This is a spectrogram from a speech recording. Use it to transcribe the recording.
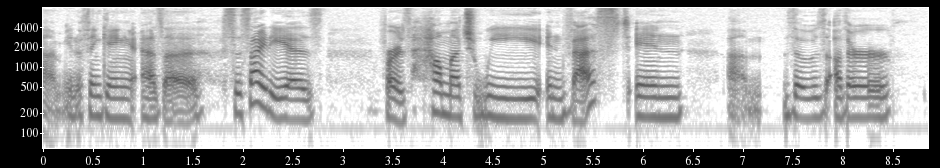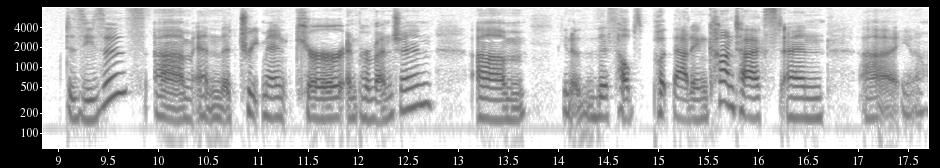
um, you know, thinking as a society as far as how much we invest in um, those other diseases um, and the treatment, cure, and prevention, um, you know, this helps put that in context and, uh, you know,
